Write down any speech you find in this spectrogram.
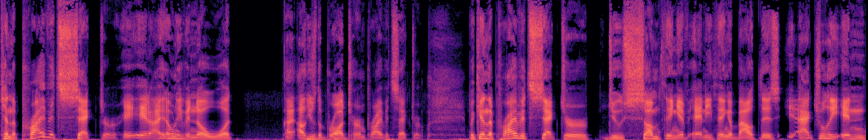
can the private sector and I don't even know what I'll use the broad term private sector, but can the private sector do something, if anything, about this. Actually, in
